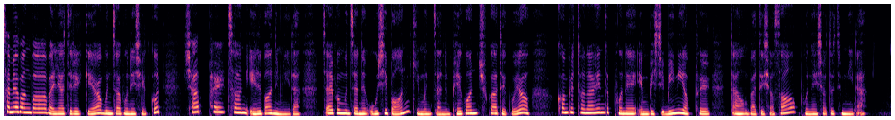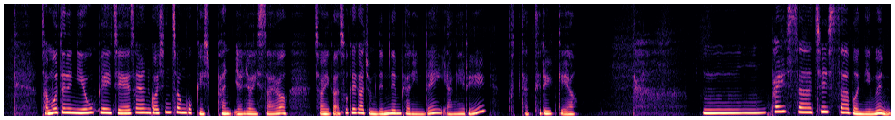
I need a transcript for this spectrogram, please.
참여 방법 알려드릴게요. 문자 보내실 곳 샵 8001번입니다. 짧은 문자는 50원, 긴 문자는 100원 추가되고요. 컴퓨터나 핸드폰에 MBC 미니 어플 다운받으셔서 보내셔도 됩니다. 잠 못 드는 이유 홈페이지에 사연과 신청곡 게시판 열려 있어요. 저희가 소개가 좀 늦는 편인데 양해를 부탁드릴게요. 음, 8474번님은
